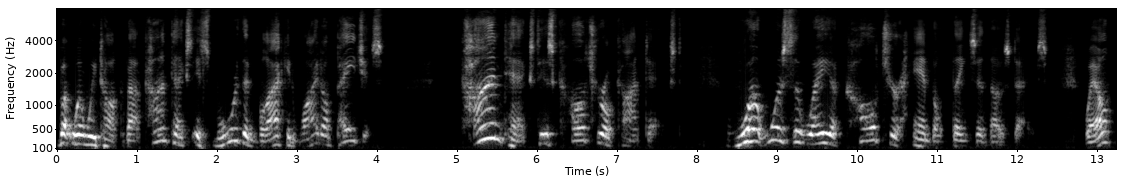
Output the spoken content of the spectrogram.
But when we talk about context, it's more than black and white on pages. Context is cultural context. What was the way a culture handled things in those days? Well,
